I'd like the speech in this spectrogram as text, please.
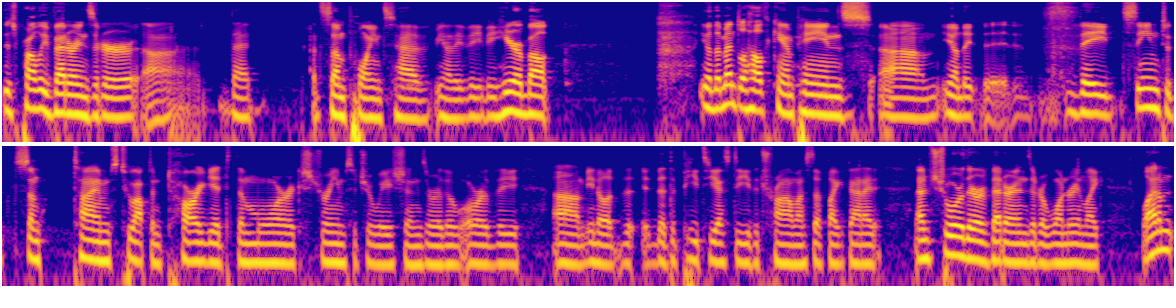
there's probably veterans that are uh, that at some points have you know they, they, they hear about you know the mental health campaigns um, you know they, they they seem to sometimes too often target the more extreme situations or the or the um, you know the, the, the PTSD the trauma stuff like that I, I'm sure there are veterans that are wondering like well I'm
